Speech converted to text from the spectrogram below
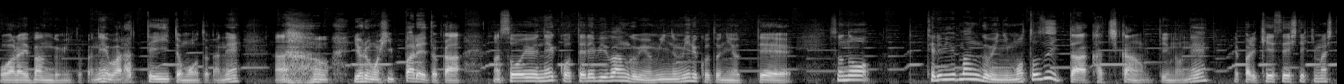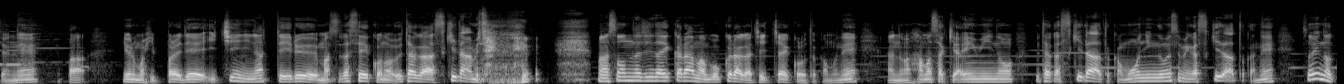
お笑い番組とかね「笑っていいと思う」とかね「あの 夜も引っ張れ」とか、まあ、そういうねこうテレビ番組をみんな見ることによってそのテレビ番組に基づいた価値観っていうのをねやっぱり形成してきましたよね。やっぱ夜も引っ張れで1位になっている増田聖子の歌が好きだみたいなね まあそんな時代からまあ僕らがちっちゃい頃とかもねあの浜崎あゆみの歌が好きだとかモーニング娘。が好きだとかねそういうのっ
